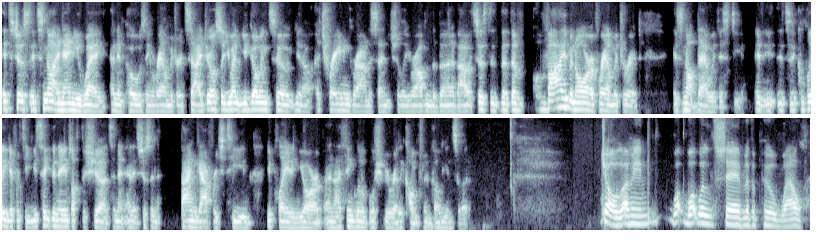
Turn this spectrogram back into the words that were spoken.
it's just it's not in any way an imposing Real Madrid side. You're also you went you're going to you know a training ground essentially rather than the Bernabeu. It's just the, the, the vibe and aura of Real Madrid is not there with this team. It, it, it's a completely different team. You take the names off the shirts, and, it, and it's just a bang average team you're playing in Europe. And I think Liverpool should be really confident going into it. Joel, I mean, what what will serve Liverpool well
